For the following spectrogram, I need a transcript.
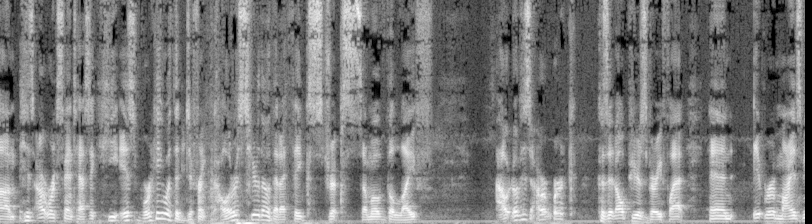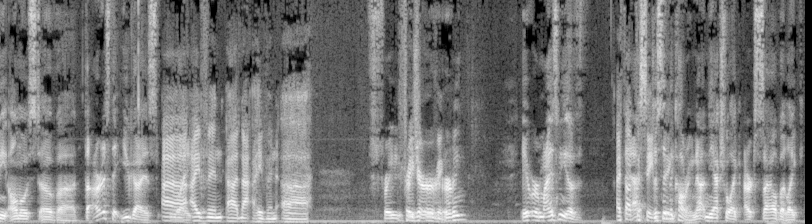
Um, his artwork's fantastic. He is working with a different colorist here, though, that I think strips some of the life out of his artwork because it all appears very flat. And it reminds me almost of uh, the artist that you guys uh, like, Ivan, uh, not Ivan, uh, Fra- Frazer Irving. It reminds me of I thought that, the same just thing. in the coloring, not in the actual like art style, but like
